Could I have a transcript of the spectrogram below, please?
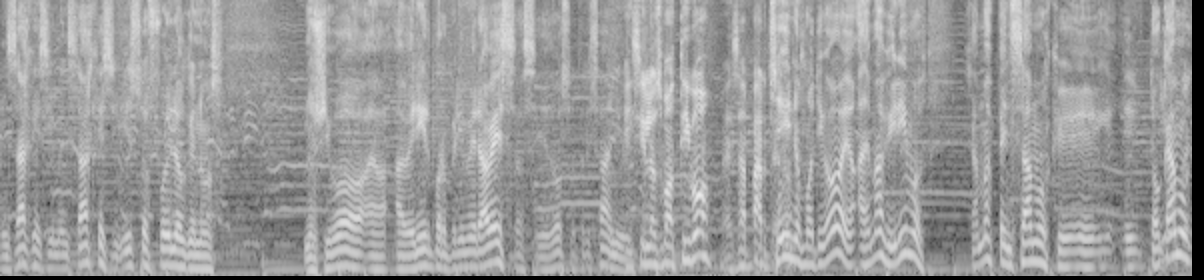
mensajes y mensajes y eso fue lo que nos, nos llevó a, a venir por primera vez hace dos o tres años. Y si los motivó esa parte. Sí, ¿no? nos motivó. Además vinimos, jamás pensamos que eh, eh, tocamos.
